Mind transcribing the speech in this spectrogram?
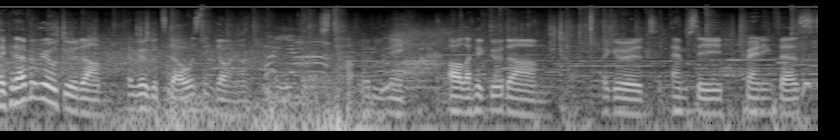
They could have a real good um, a real good Star Wars thing going on. Stop. What do you mean? Oh, like a good um, a good MC training Fess.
